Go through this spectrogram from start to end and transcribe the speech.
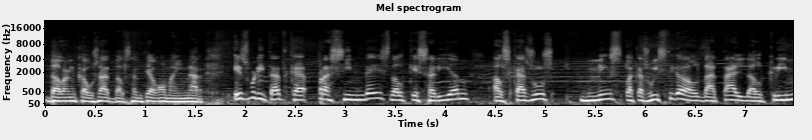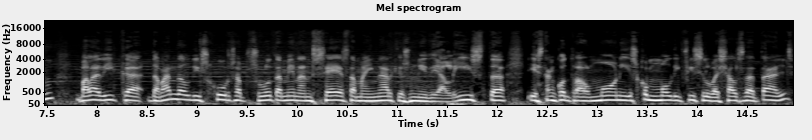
de l'encausat, del Santiago Mainar. És veritat que prescindeix del que serien els casos més... la casuística del detall del crim, val a dir que davant del discurs absolutament encès de Mainar, que és un idealista i està en contra del món i és com molt difícil baixar els detalls,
